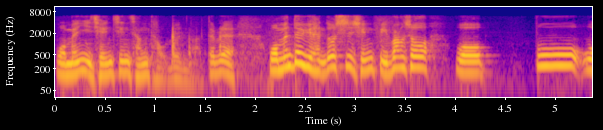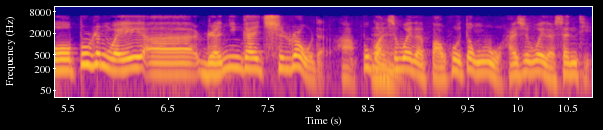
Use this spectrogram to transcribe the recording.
我们以前经常讨论嘛，对不对？我们对于很多事情，比方说，我不我不认为呃人应该吃肉的啊，不管是为了保护动物还是为了身体，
